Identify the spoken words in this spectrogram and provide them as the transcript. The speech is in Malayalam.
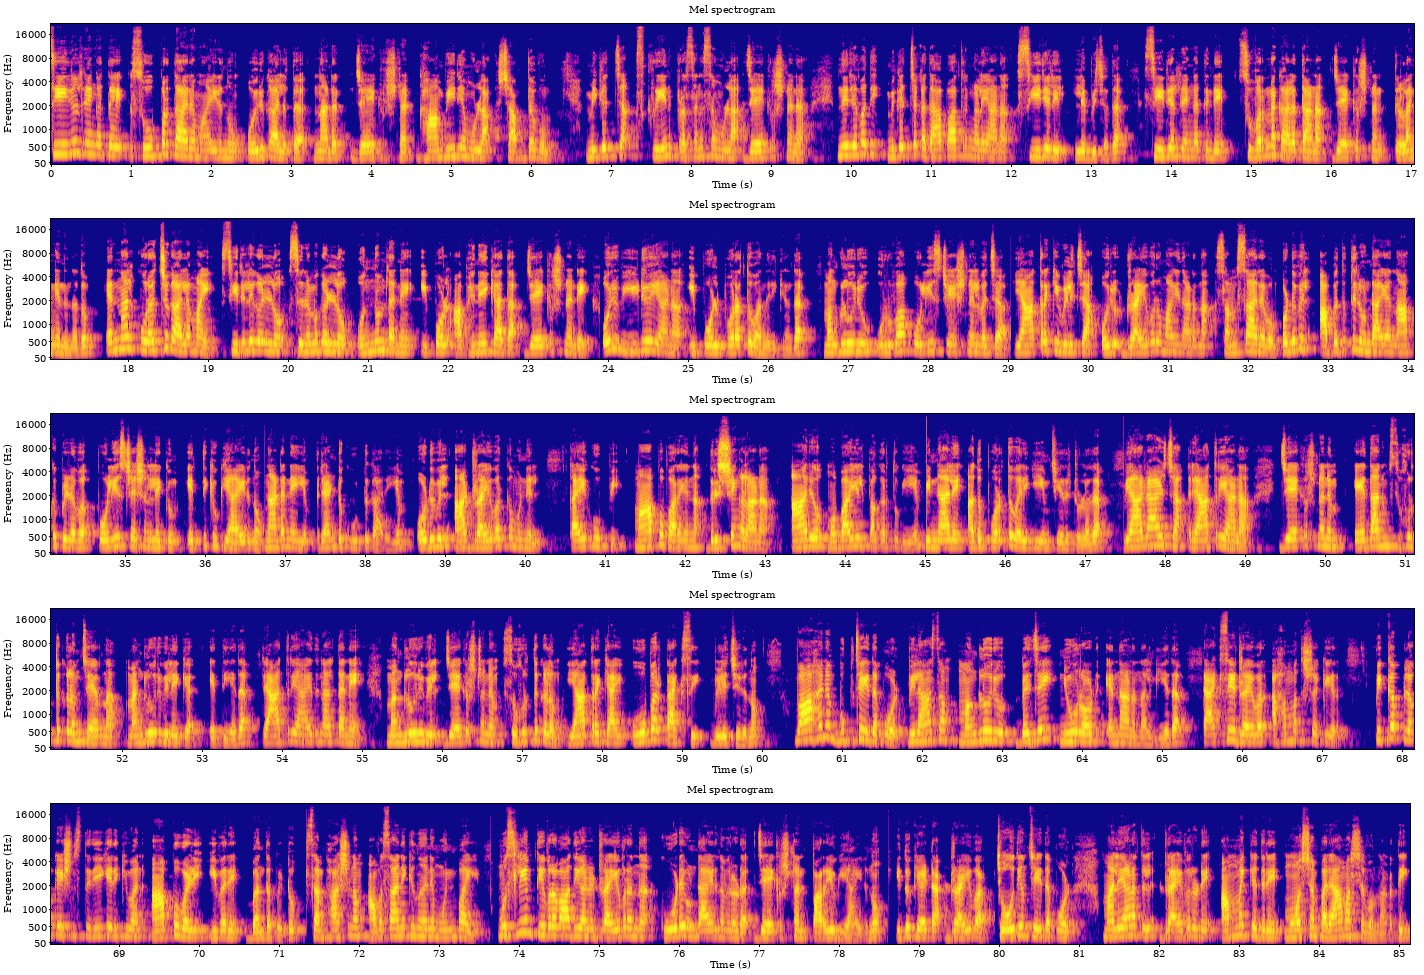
സീരിയൽ രംഗത്തെ സൂപ്പർ താരമായിരുന്നു ഒരു കാലത്ത് നടൻ ജയകൃഷ്ണൻ. ഗാംഭീര്യമുള്ള ശബ്ദവും മികച്ച സ്ക്രീൻ പ്രസൻസുമുള്ള ജയകൃഷ്ണന് നിരവധി മികച്ച കഥാപാത്രങ്ങളെയാണ് സീരിയലിൽ ലഭിച്ചത്. സീരിയൽ രംഗത്തിന്റെ സുവർണകാലത്താണ് ജയകൃഷ്ണൻ തിളങ്ങി നിന്നതും. എന്നാൽ കുറച്ചു കാലമായി സീരിയലുകളിലോ സിനിമകളിലോ ഒന്നും തന്നെ ഇപ്പോൾ അഭിനയിക്കാത്ത ജയകൃഷ്ണന്റെ ഒരു വീഡിയോയാണ് ഇപ്പോൾ പുറത്തു വന്നിരിക്കുന്നത്. മംഗളൂരു ഉർവ പോലീസ് സ്റ്റേഷനിൽ വെച്ച് യാത്രയ്ക്ക് വിളിച്ച ഒരു ഡ്രൈവറുമായി നടന്ന സംസാരവും ഒടുവിൽ അബദ്ധത്തിലുണ്ടായ നാക്കുപിഴവ് പോലീസ് സ്റ്റേഷനിലേക്കും എത്തിക്കുകയായിരുന്നു നടനെയും രണ്ട് കൂട്ടുകാരെയും. ഒടുവിൽ ആ ഡ്രൈവർക്ക് മുന്നിൽ കൈകൂപ്പി മാപ്പ് പറയുന്ന ദൃശ്യങ്ങളാണ്. ആരോ മൊബൈലിൽ പകർത്തുകയും പിന്നാലെ അത് പുറത്തു വരികയും ചെയ്തിട്ടുള്ളത്. വ്യാഴാഴ്ച രാത്രിയാണ് ജയകൃഷ്ണനും ഏതാനും സുഹൃത്തുക്കളും ചേർന്ന് മംഗളൂരുവിലേക്ക് എത്തിയത്. രാത്രി ആയതിനാൽ തന്നെ മംഗളൂരുവിൽ ജയകൃഷ്ണനും സുഹൃത്തുക്കളും യാത്രയ്ക്കായി ഊബർ ടാക്സി വിളിച്ചിരുന്നു. വാഹനം ബുക്ക് ചെയ്തപ്പോൾ വിലാസം മംഗളൂരു ബെജൈ ന്യൂ റോഡ് എന്നാണ് നൽകിയത്. Taxi driver Ahmed Shakir pickup location സ്ഥിരീകരിക്കുവാൻ app വഴി ഇവരെ ബന്ധപ്പെട്ടു. സംഭാഷണം അവസാനിക്കുന്നതിന് മുൻപായി മുസ്ലിം തീവ്രവാദിയാണ് ഡ്രൈവർ എന്ന് കൂടെ ഉണ്ടായിരുന്നവരോട് ജയകൃഷ്ണൻ പറയുകയായിരുന്നു. ഇതു കേട്ട ഡ്രൈവർ ചോദ്യം ചെയ്തപ്പോൾ മലയാളത്തിൽ ഡ്രൈവറുടെ അമ്മയ്ക്കെതിരെ മോശം പരാമർശവും നടത്തി.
